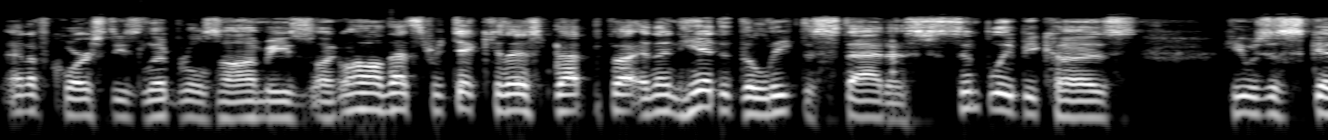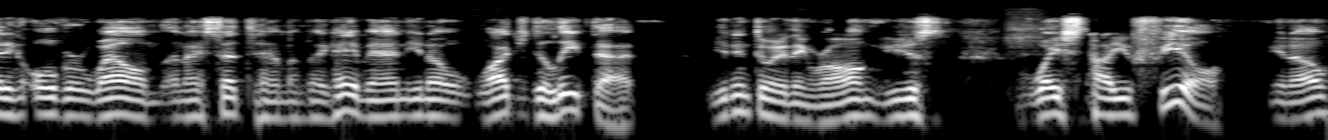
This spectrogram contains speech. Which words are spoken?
And of course, these liberal zombies, like, oh, that's ridiculous. Blah, blah, blah. And then he had to delete the status simply because he was just getting overwhelmed. And I said to him, I'm like, hey, man, you know, why'd you delete that? You didn't do anything wrong. You just waste how you feel, you know?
